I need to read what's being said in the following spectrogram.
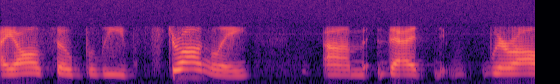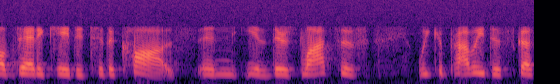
I also believe strongly um, that we're all dedicated to the cause. And you know, there's lots of we could probably discuss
